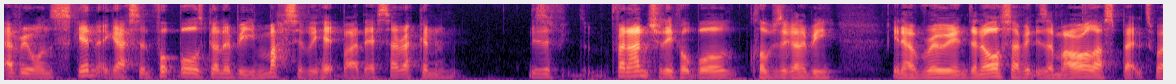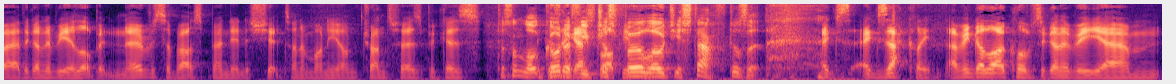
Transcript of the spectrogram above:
everyone's skin, I guess, and football's going to be massively hit by this. I reckon. There's a, financially, football clubs are going to be you know, ruined. And also, I think there's a moral aspect where they're going to be a little bit nervous about spending a shit ton of money on transfers because doesn't look because good if you've just people, furloughed your staff, does it? ex- exactly. I think a lot of clubs are going to be um,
